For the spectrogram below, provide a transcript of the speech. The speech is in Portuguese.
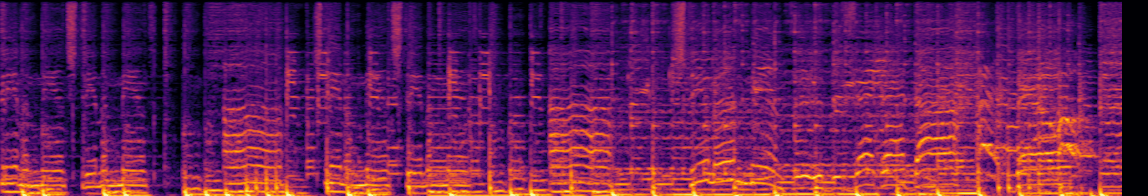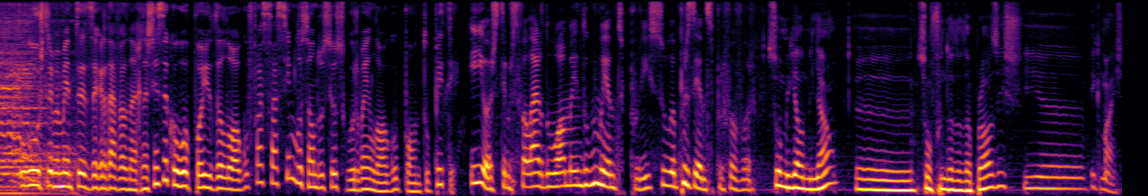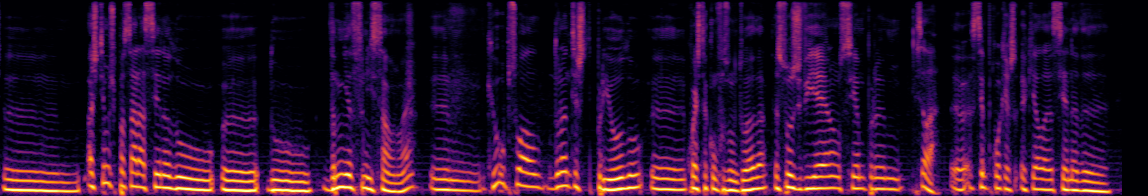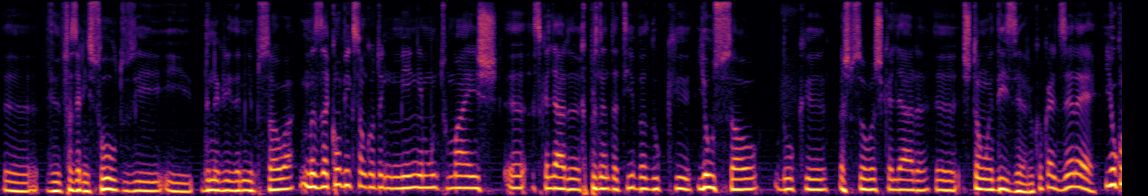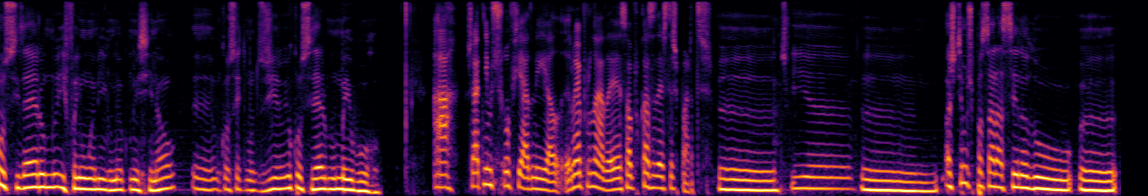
Extremamente, extremamente. Ah, extremamente, extremamente. Ah, extremamente desagradável. O extremamente desagradável na Renascença com o apoio da Logo. Faça a simulação do seu seguro em logo.pt. E hoje temos de falar do homem do momento, por isso apresente-se, por favor. Sou o Miguel Milhão, eh, sou fundador da Prozis e, eh, e que mais? Eh, acho que temos de passar à cena do, do- da minha definição, não é? Eh, que o pessoal, durante este período, com esta confusão toda, as pessoas vieram sempre, sei lá, sempre com aquel- aquela cena de, de fazer insultos e, e denegrir da minha pessoa, mas a convicção que eu tenho de mim é muito mais, se calhar, representativa do que eu sou do que as pessoas, se calhar, eh, estão a dizer. O que eu quero dizer é, eu considero-me, e foi um amigo meu que me ensinou, eh, um conceito muito giro, eu considero-me meio burro. Ah, já tínhamos desconfiado, Miguel. Não é por nada, é só por causa destas partes. Eh, e eh, eh, acho que temos de passar à cena do.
